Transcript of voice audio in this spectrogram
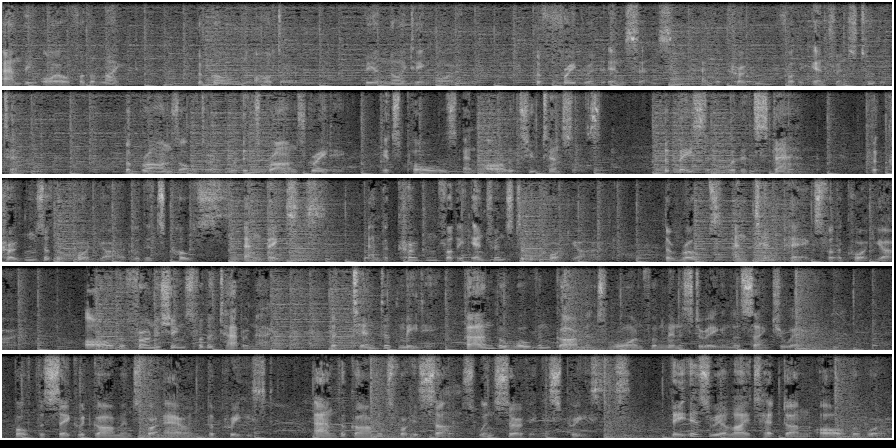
and the oil for the light, the gold altar, the anointing oil, the fragrant incense, and the curtain for the entrance to the tent, the bronze altar with its bronze grating, its poles and all its utensils, the basin with its stand, the curtains of the courtyard with its posts and bases, and the curtain for the entrance to the courtyard, the ropes and tent pegs for the courtyard, all the furnishings for the tabernacle, the tent of meeting, and the woven garments worn for ministering in the sanctuary, both the sacred garments for Aaron the priest, and the garments for his sons when serving as priests. The Israelites had done all the work,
